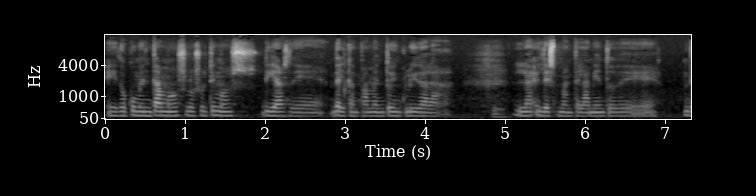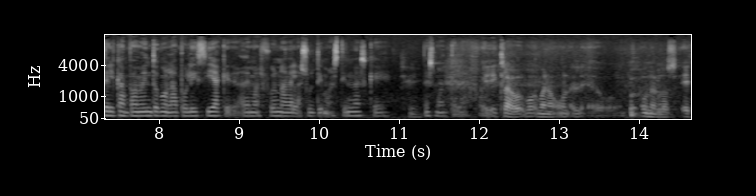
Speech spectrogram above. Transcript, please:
eh, documentamos los últimos días de, del campamento, incluida la, sí. la, el desmantelamiento de, del campamento con la policía, que además fue una de las últimas tiendas que sí. desmantelaron. Y claro, bueno, uno de los et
